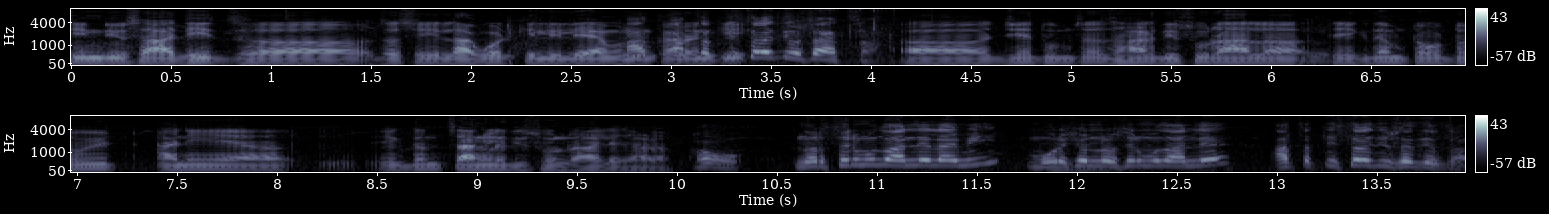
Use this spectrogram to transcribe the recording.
तीन दिवसाआधीच अ, जशी लागवड केलेली आहे म्हणून कारण आता की तिसरा दिवस आहे आजचा. अ, जे तुमचं झाड दिसून राहिलं ते एकदम टवटवीत आणि अ, एकदम चांगलं दिसून राहिले झाडं. हो नर्सरीमधून आणलेलं आहे मी मोरेश्वर नर्सरीमधून आणले आता तिसरा दिवस आहे त्याचा.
